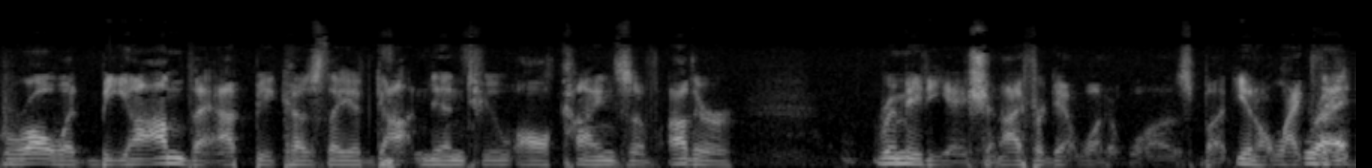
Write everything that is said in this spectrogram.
grow it beyond that because they had gotten into all kinds of other remediation. I forget what it was, but you know, like right.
